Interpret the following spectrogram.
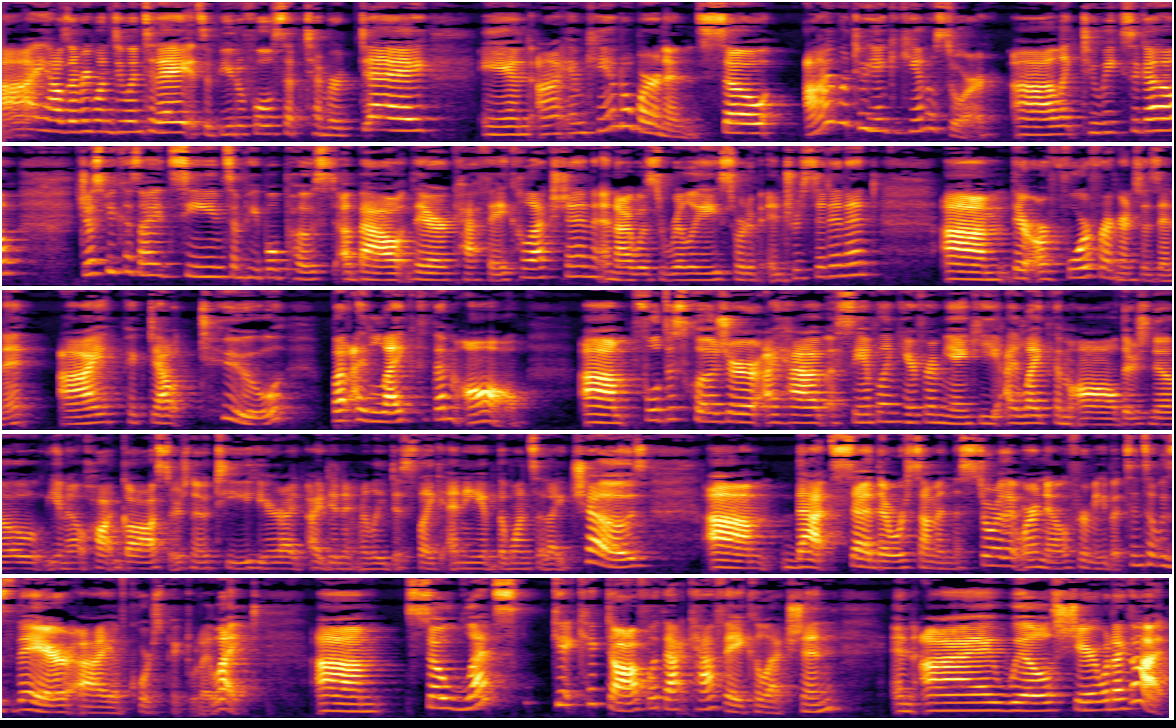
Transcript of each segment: Hi, how's everyone doing today? It's a beautiful September day and I am candle burning. So I went to a Yankee candle store uh, like two weeks ago just because I had seen some people post about their cafe collection and I was really sort of interested in it. Um, there are four fragrances in it. I picked out two, but I liked them all. Um, full disclosure, I have a sampling here from Yankee. I like them all. There's no, you know, hot goss. There's no tea here. I, I didn't really dislike any of the ones that I chose. Um, that said, there were some in the store that were no for me, but since I was there, I of course picked what I liked. Um, so let's get kicked off with that cafe collection and I will share what I got.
